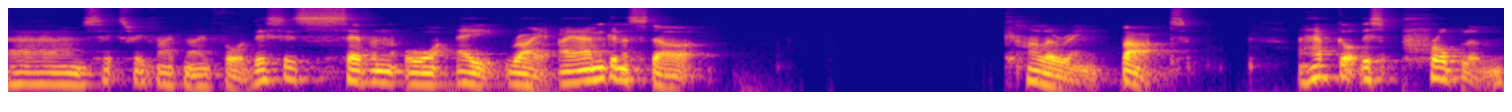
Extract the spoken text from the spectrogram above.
Um, 6, 3, 5, 9, 4. This is 7 or 8. Right, I am going to start colouring, but I have got this problem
